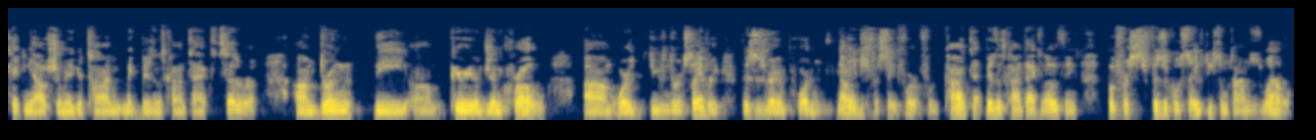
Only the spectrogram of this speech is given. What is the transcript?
take me out, show me a good time, make business contacts, etc. Um, during the um, period of Jim Crow, um, or even during slavery, this is very important. Not only just for safe for for contact, business contacts, and other things, but for physical safety sometimes as well.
